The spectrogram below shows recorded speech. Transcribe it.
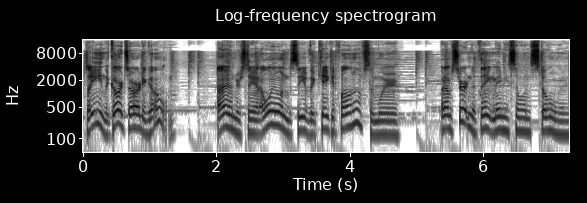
See, the cart's already gone. I understand. I only wanted to see if the cake had fallen off somewhere. But I'm starting to think maybe someone stole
